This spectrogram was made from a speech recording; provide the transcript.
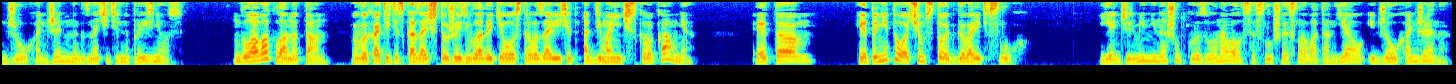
Джоу Ханьчжэн многозначительно произнес. «Глава клана Тан, вы хотите сказать, что жизнь владыки острова зависит от демонического камня? Это... это не то, о чем стоит говорить вслух». Янь Джельмин не на шутку разволновался, слушая слова Тан Яо и Джоу Ханьчжэна.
